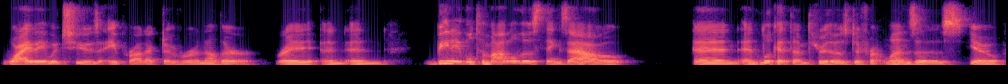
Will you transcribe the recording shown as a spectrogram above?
why they would choose a product over another right? And and being able to model those things out and and look at them through those different lenses you know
